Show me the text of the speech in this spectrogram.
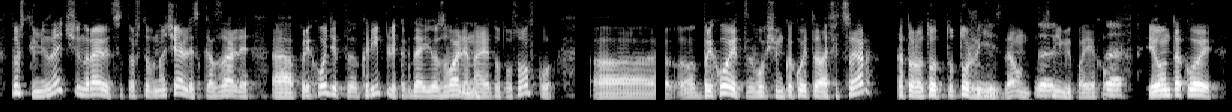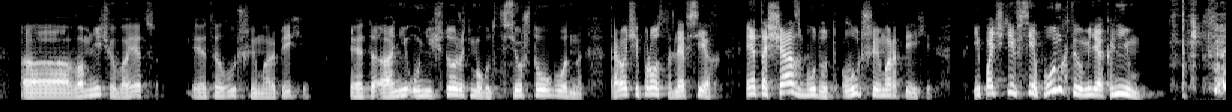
Слушайте, мне знаете, что нравится? То, что вначале сказали, э, приходит к Рипли, когда ее звали на эту тусовку, э, э, приходит, в общем, какой-то офицер, который тут, тут тоже есть, да, он с ними поехал. И он такой, «Э, вам нечего бояться, это лучшие морпехи. Это они уничтожить могут все, что угодно. Короче, просто для всех. Это сейчас будут лучшие морпехи. И почти все пункты у меня к ним.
